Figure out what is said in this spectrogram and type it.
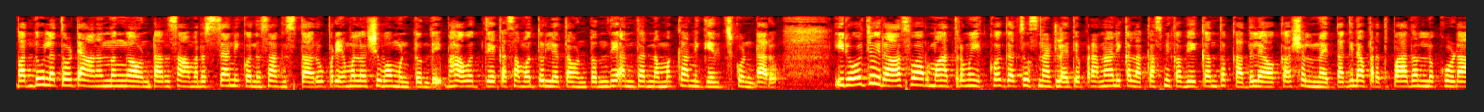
బంధువులతోటి ఆనందంగా ఉంటారు. సామరస్యాన్ని కొనసాగిస్తారు. ప్రేమలో శుభం ఉంటుంది. భావోద్వేగ సమతుల్యత ఉంటుంది. అందరి నమ్మకాన్ని గెలుచుకుంటారు. ఈరోజు ఈ రాశి వారు మాత్రం ఎక్కువగా చూసినట్లయితే ప్రణాళికలు ఆకస్మిక వేగంతో కదిలే అవకాశాలు ఉన్నాయి. తగిన ప్రతిపాదనలు కూడా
